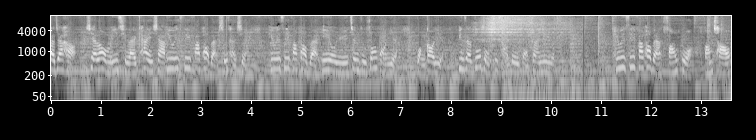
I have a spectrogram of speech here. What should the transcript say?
大家好，现在让我们一起来看一下 PVC 发泡板生产线。PVC 发泡板应用于建筑装潢业、广告业，并在多种市场被广泛应用。PVC 发泡板防火、防潮、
